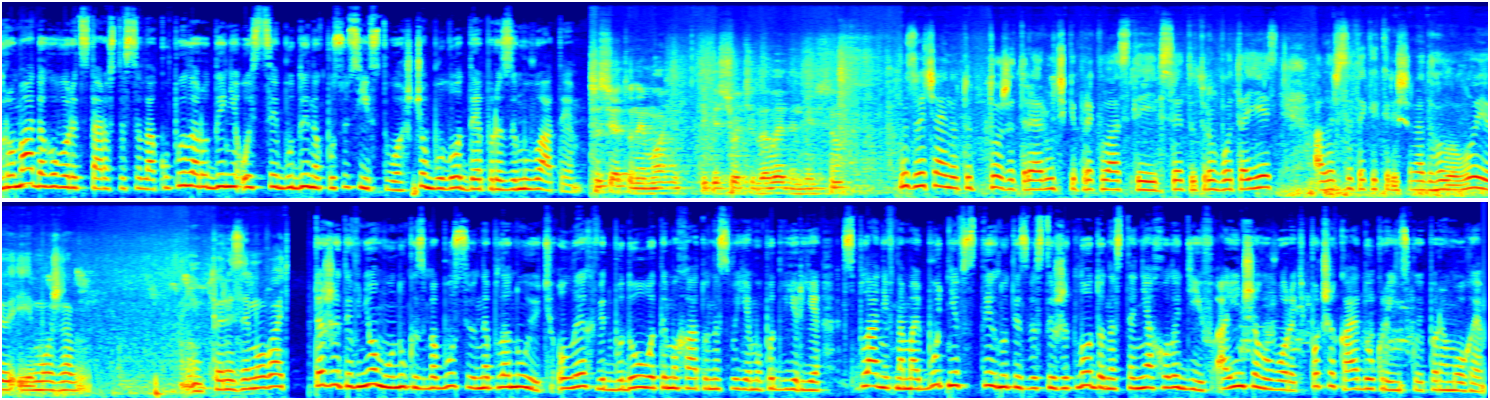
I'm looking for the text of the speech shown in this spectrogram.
Громада, говорить староста села, купила родині ось цей будинок по сусідству, щоб було де перезимувати. Світу немає, тільки щочі заведені і все. Ну, звичайно, тут теж треба ручки прикласти і все, тут робота є, але ж все-таки криша над головою і можна перезимувати. Та жити в ньому онуки з бабусею не планують. Олег відбудовуватиме хату на своєму подвір'ї. З планів на майбутнє встигнути звести житло до настання холодів. А інше говорить, почекає до української перемоги.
